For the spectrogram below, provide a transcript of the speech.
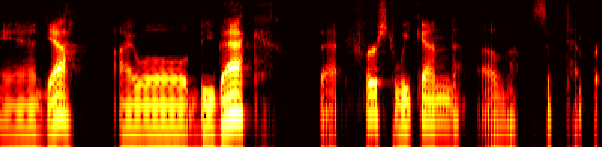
And yeah, I will be back that first weekend of September.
